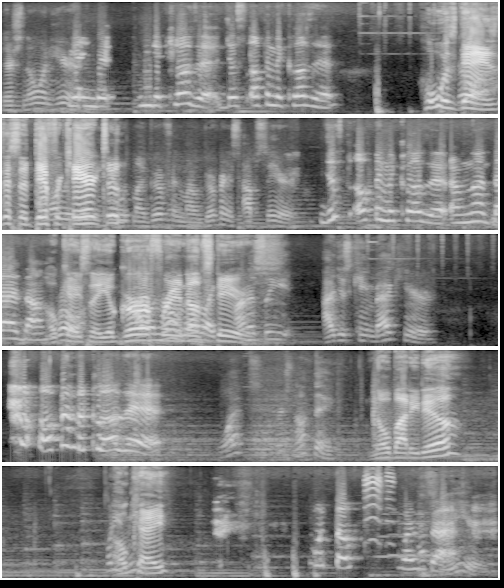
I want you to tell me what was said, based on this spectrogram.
There's no one here. Yeah, in the in the closet. Just open the closet. Who was No, that? Is this a I'm different only living here character? With my girlfriend. My girlfriend is upstairs. Just open the closet. I'm not that dumb. Okay, Bro, so your I don't know, girlfriend man, like, upstairs. honestly, I just came back here. Open the closet. What? There's nothing. Nobody there? What do you Okay. What the? F- what's mean? that? That's weird.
